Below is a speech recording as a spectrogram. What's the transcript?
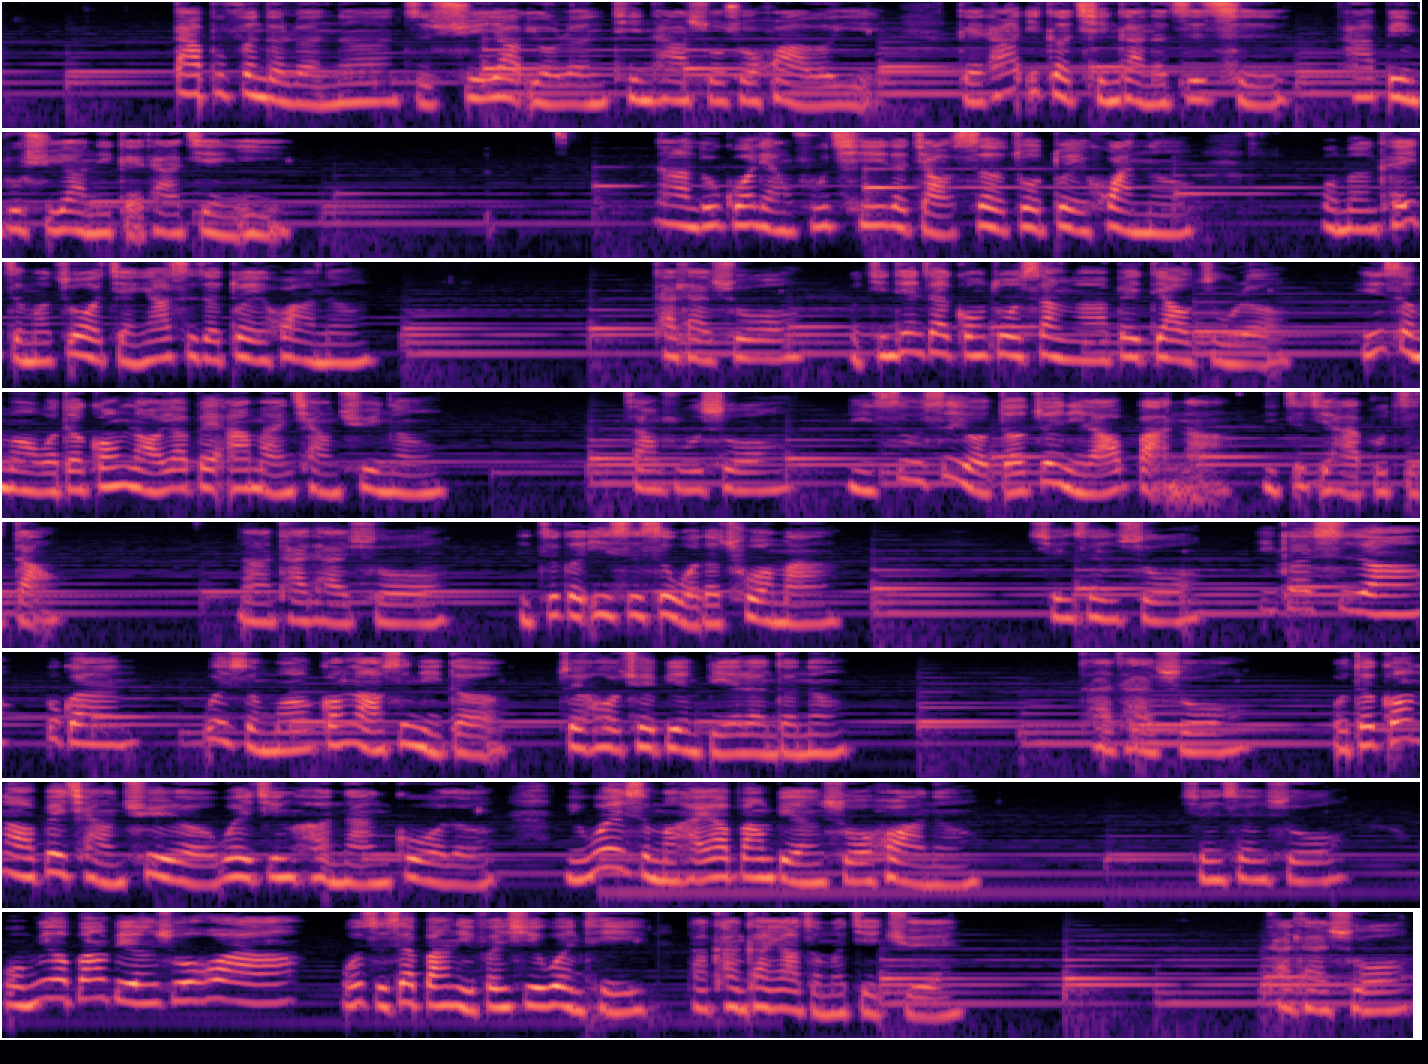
大部分的人呢，只需要有人听他说说话而已，给他一个情感的支持，他并不需要你给他建议。那如果两夫妻的角色做对换呢？我们可以怎么做减压式的对话呢？太太说：“我今天在工作上啊被调组了，凭什么我的功劳要被阿满抢去呢？”丈夫说：“你是不是有得罪你老板啊？你自己还不知道？”那太太说。你这个意思是我的错吗？先生说：“应该是啊，不管为什么功劳是你的，最后却变别人的呢？”太太说：“我的功劳被抢去了，我已经很难过了。你为什么还要帮别人说话呢？”先生说：“我没有帮别人说话啊，我只在帮你分析问题，那看看要怎么解决。”太太说：“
